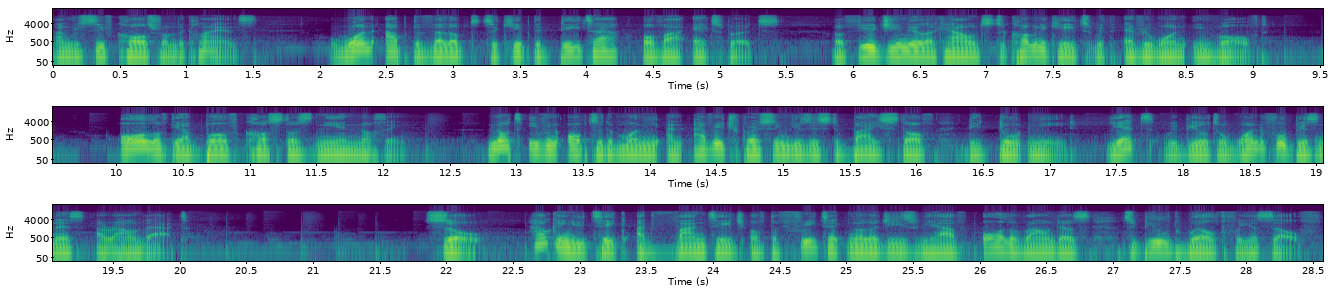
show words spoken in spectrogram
and receive calls from the clients, one app developed to keep the data of our experts, a few Gmail accounts to communicate with everyone involved. All of the above cost us near nothing, not even up to the money an average person uses to buy stuff they don't need, yet we built a wonderful business around that. So how can you take advantage of the free technologies we have all around us to build wealth for yourself?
